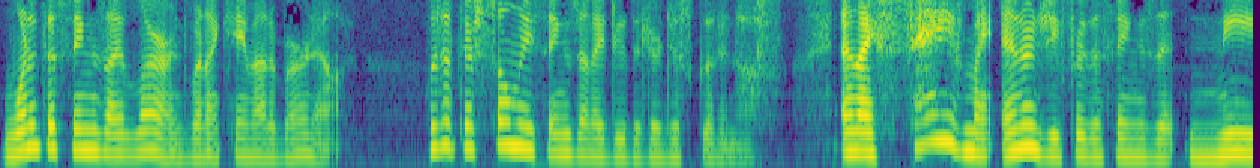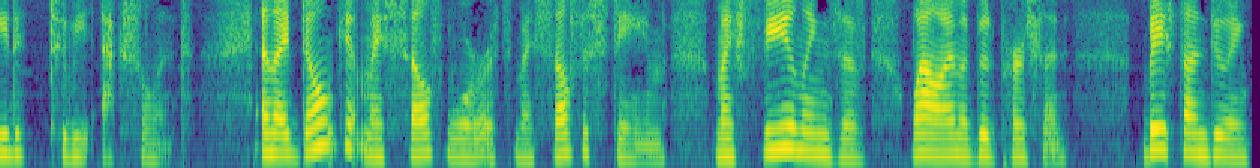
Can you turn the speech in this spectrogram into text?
One of the things I learned when I came out of burnout was that there's so many things that I do that are just good enough. And I save my energy for the things that need to be excellent. And I don't get my self worth, my self esteem, my feelings of, wow, I'm a good person, based on doing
